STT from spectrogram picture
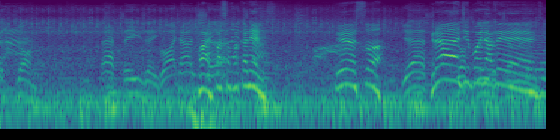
it done. That's easy. Righto, Vai, passa a faca neles. Isso. Grande Boina. Verde.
